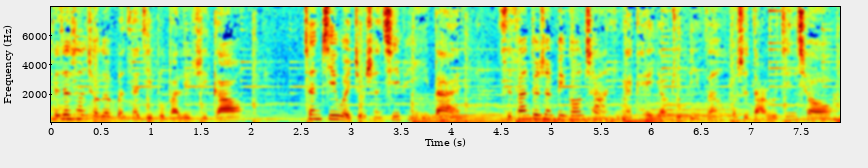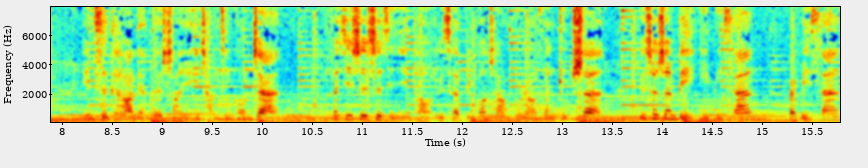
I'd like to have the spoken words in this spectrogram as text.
再加上球队本赛季不败率极高，战绩为九胜七平一败，此番对阵兵工厂应该可以咬住比分或是打入进球，因此看好两队上演一场进攻战。分析师赤井金童预测兵工厂不让分主胜，预测正比一比三、二比三、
